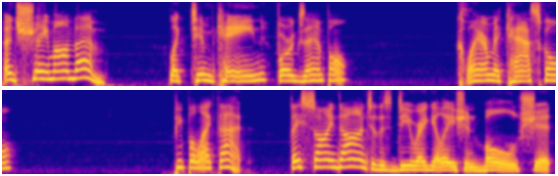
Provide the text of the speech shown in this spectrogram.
and shame on them. Like Tim Kaine, for example, Claire McCaskill, people like that. They signed on to this deregulation bullshit.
